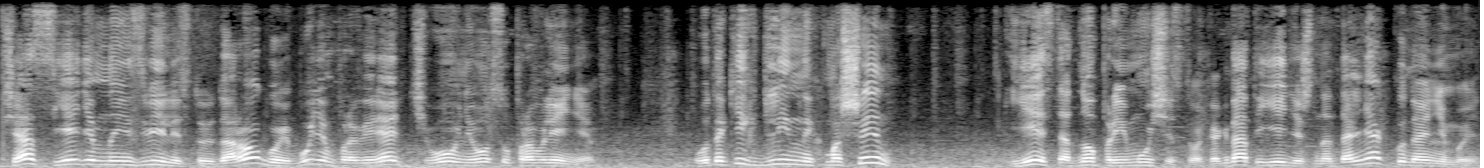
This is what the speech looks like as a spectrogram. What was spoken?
Сейчас съедем на извилистую дорогу и будем проверять, чего у него с управлением. У таких длинных машин есть одно преимущество. Когда ты едешь на дальняк куда-нибудь,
